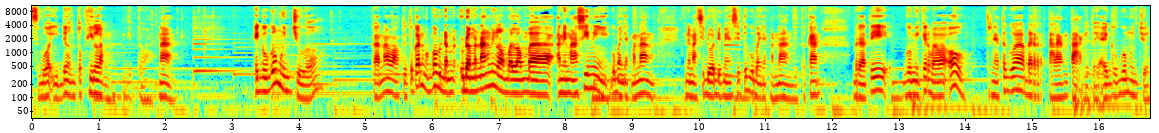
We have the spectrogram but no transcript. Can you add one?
sebuah ide untuk film gitu. Nah, ego gue muncul karena waktu itu kan gue udah, menang nih lomba-lomba animasi nih, gue banyak menang. Animasi dua dimensi itu gue banyak menang gitu kan. Berarti gue mikir bahwa oh ternyata gue bertalenta gitu ya, ego gue muncul.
